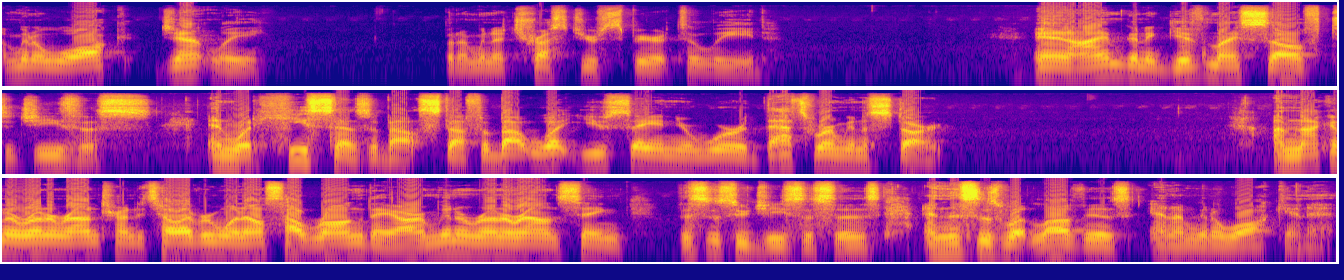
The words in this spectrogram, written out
I'm going to walk gently, but I'm going to trust your spirit to lead. And I'm going to give myself to Jesus and what he says about stuff, about what you say in your word. That's where I'm going to start. I'm not going to run around trying to tell everyone else how wrong they are. I'm going to run around saying, This is who Jesus is, and this is what love is, and I'm going to walk in it.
